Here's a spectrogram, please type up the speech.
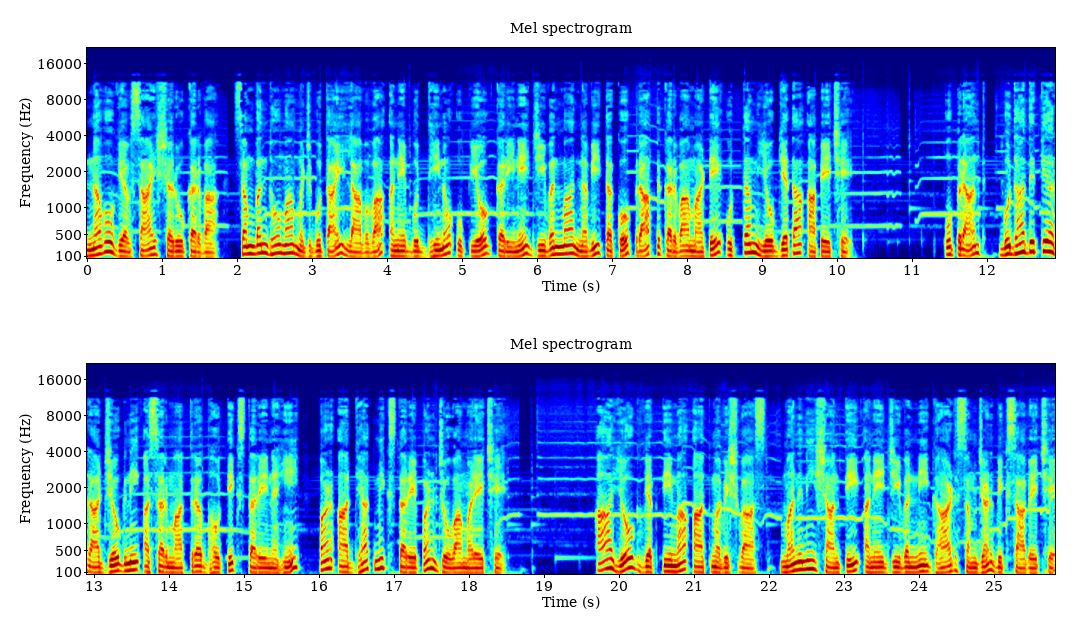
નવો વ્યવસાય શરૂ કરવા, સંબંધોમાં મજબૂતાઈ લાવવા અને બુદ્ધિનો ઉપયોગ કરીને જીવનમાં નવી તકો પ્રાપ્ત કરવા માટે ઉત્તમ યોગ્યતા આપે છે. ઉપરાંત, બુધાદિત્ય રાજયોગની અસર માત્ર ભૌતિક સ્તરે નહીં, પણ આધ્યાત્મિક સ્તરે પણ જોવા મળે છે. આ યોગ વ્યક્તિમાં આત્મવિશ્વાસ, મનની શાંતિ અને જીવનની ગાઢ સમજણ વિકસાવે છે.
